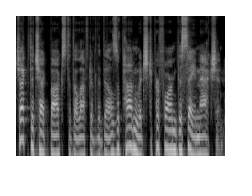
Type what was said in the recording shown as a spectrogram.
check the checkbox to the left of the bills upon which to perform the same action.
